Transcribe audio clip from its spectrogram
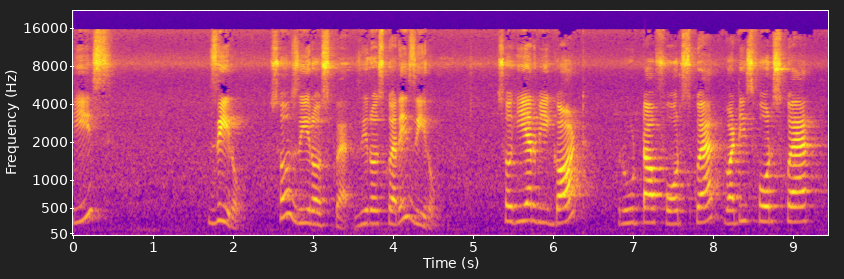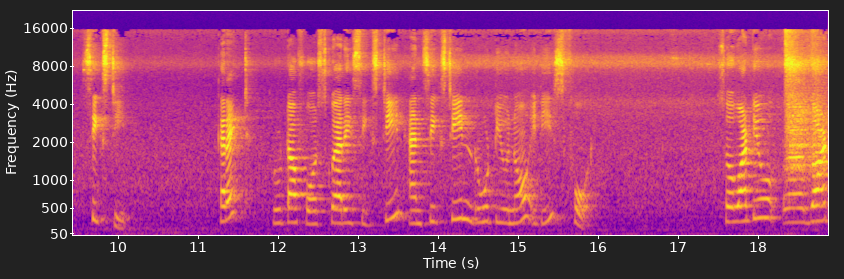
is 0. So 0 square. 0 square is 0. So here we got root of 4 square. What is 4 square? 16. Correct? Root of 4 square is 16 and 16 root you know it is 4. So what you uh, got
